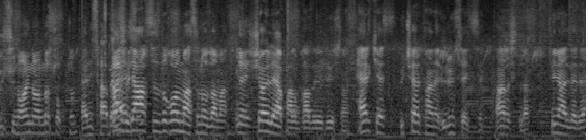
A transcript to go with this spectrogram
Üçünü aynı anda soktun. Ben isabet Bence haksızlık olmasın o zaman. Ne? Şöyle yapalım kabul ediyorsan. Herkes üçer tane ürün seçsin. Karıştırak. Finalde de.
